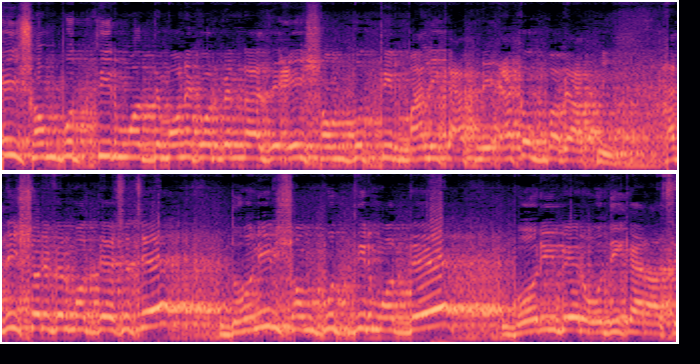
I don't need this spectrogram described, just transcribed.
এই সম্পত্তির মধ্যে মনে করবেন না যে এই সম্পত্তির মালিক আপনি, এককভাবে আপনি। হাদিস শরীফের মধ্যে এসেছে, ধনীর সম্পত্তির মধ্যে গরিবের অধিকার আছে।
